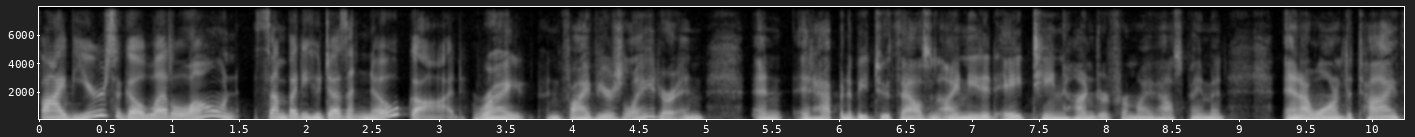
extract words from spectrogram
five years ago, let alone somebody who doesn't know God. Right, and five years later, and and it happened to be two thousand. I needed eighteen hundred for my house payment, and I wanted to tithe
